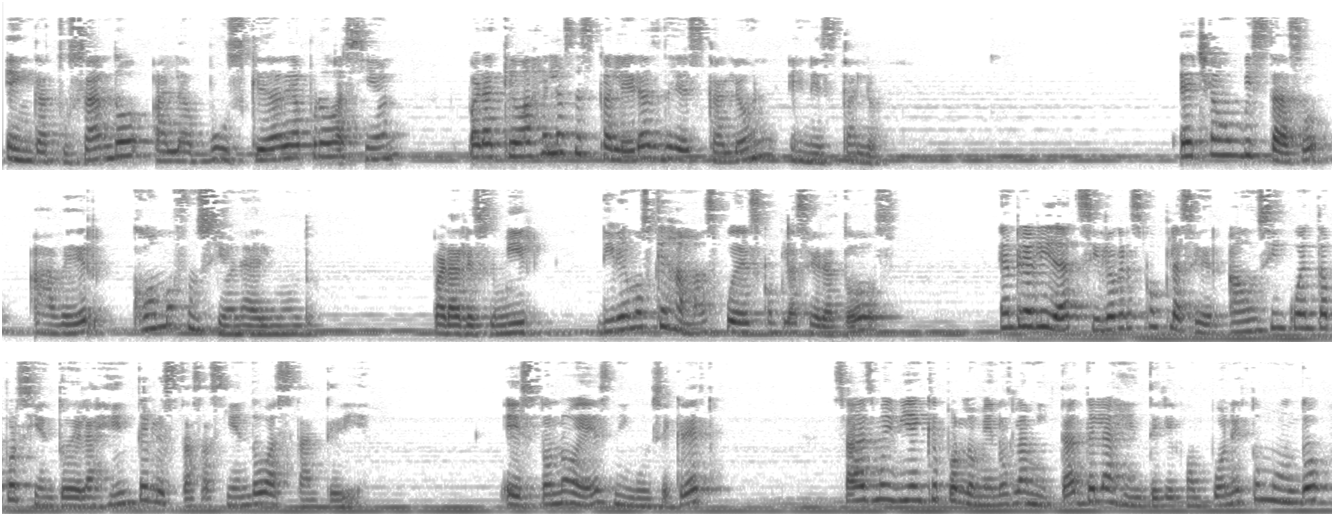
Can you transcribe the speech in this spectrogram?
Engatusando a la búsqueda de aprobación para que baje las escaleras de escalón en escalón. Echa un vistazo a ver cómo funciona el mundo. Para resumir, diremos que jamás puedes complacer a todos. En realidad, si logras complacer a un 50% de la gente, lo estás haciendo bastante bien. Esto no es ningún secreto. Sabes muy bien que por lo menos la mitad de la gente que compone tu mundo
